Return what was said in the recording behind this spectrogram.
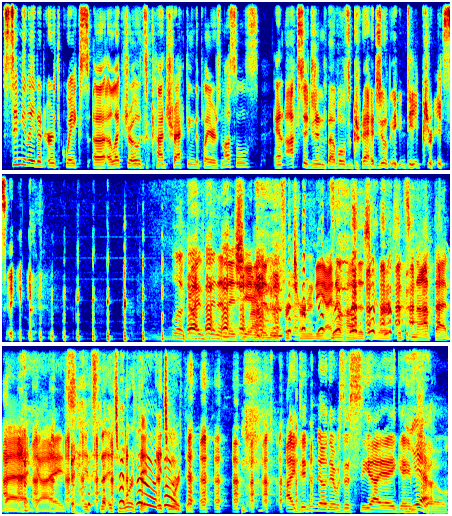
simulated earthquakes, uh, electrodes contracting the player's muscles, and oxygen levels gradually decreasing. Look, I've been initiated into a fraternity. I know how this works. It's not that bad, guys. It's it's worth it. It's worth it. I didn't know there was a CIA game Yeah. show.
